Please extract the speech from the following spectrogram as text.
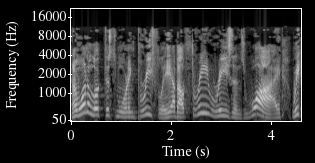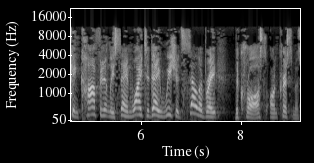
And I want to look this morning briefly about three reasons why we can confidently say and why today we should celebrate the cross on Christmas.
